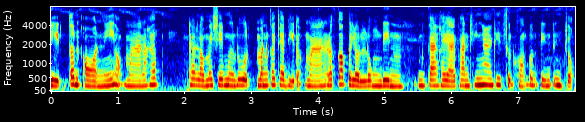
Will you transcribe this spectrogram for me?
ดีดต้นอ่อนนี้ออกมานะครับ ถ้าเราไม่ใช้มือรูดมันก็จะดีดออกมา แล้วก็ไปหล่นลงดิน เป็นการขยายพันธุ์ที่ง่ายที่สุดของต้นตีนตึ้งจก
